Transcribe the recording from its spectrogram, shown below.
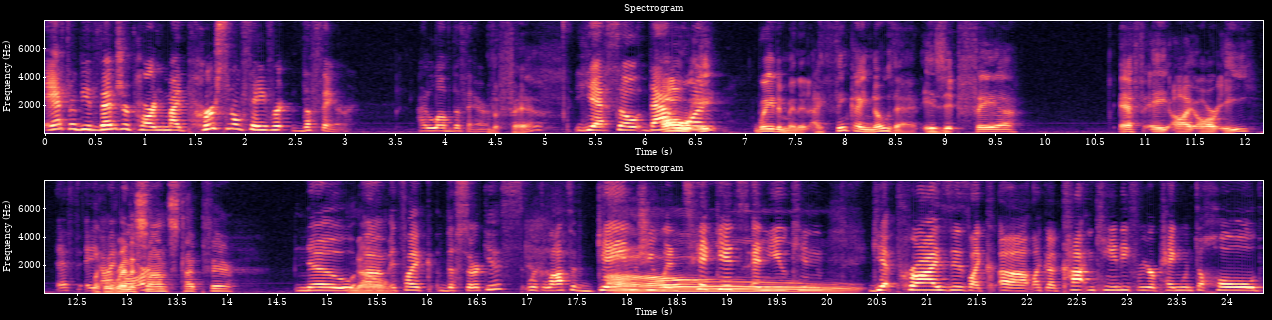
after the Adventure Party, my personal favorite, the fair. I love the fair. The fair? yeah. So that Oh, one. it, wait a minute. I think I know that. Is it fair? F A I R E? F A Like a Renaissance type fair? No, No. Um, it's like the circus with lots of games. You win tickets and you Oh. can get prizes like uh, like a cotton candy for your penguin to hold.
